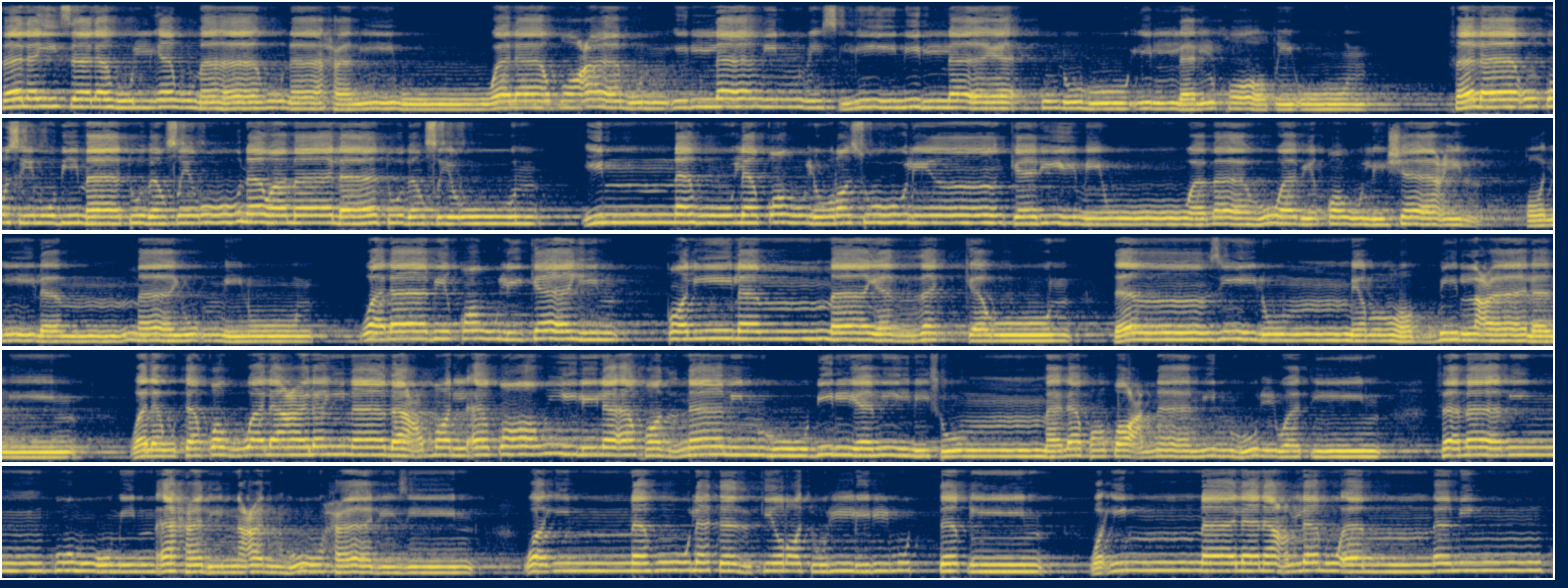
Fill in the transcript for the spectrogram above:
فليس له اليوم هاهنا حميم ولا طعام إلا من غسلين لا يأكله إلا الخاطئون. فلا أقسم بما تبصرون وما لا تبصرون. إنه لقول رسول كريم وما هو بقول شاعر قليلا ما يؤمنون ولا بقول كاهن قليلا ما يذكرون تنزيل من رب العالمين ولو تقول علينا بعض الأقاويل لأخذنا منه باليمين ثم لقطعنا منه الوتين فما منكم من أحد عنه حاجزين وإنه لتذكرة للمتقين وإنا لنعلم أن منكم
